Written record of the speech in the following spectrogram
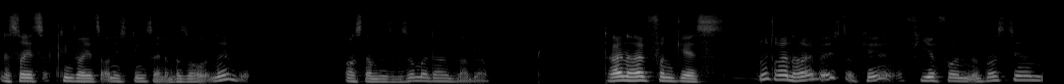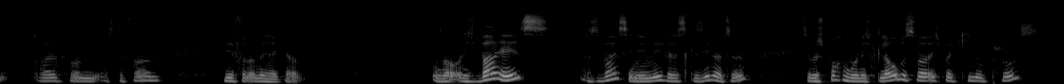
das soll jetzt, klingt soll jetzt auch nicht Ding sein, aber so, ne? Ausnahmen sind sowieso immer da, bla bla. Dreieinhalb von Guess. Ne, dreieinhalb, echt? Okay. Vier von Bastian, drei von Stefan, vier von Anne Hecker. So, und ich weiß, das weiß ich nämlich, weil das gesehen hatte, dass ja besprochen wurde. Ich glaube, es war echt bei Kino Plus.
